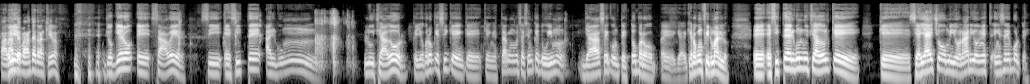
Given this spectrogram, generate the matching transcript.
para adelante, para adelante, tranquilo. Yo quiero eh, saber si existe algún luchador, que yo creo que sí, que, que, que, en esta conversación que tuvimos ya se contestó, pero eh, quiero confirmarlo. Eh, ¿Existe algún luchador que, que se haya hecho millonario en, este, en ese deporte?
